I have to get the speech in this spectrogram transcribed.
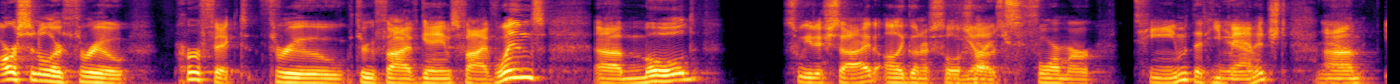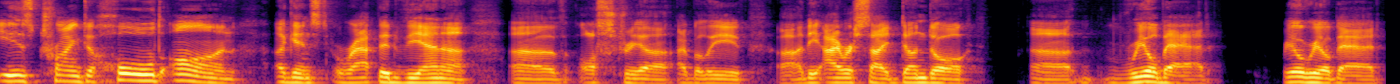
Arsenal are through, perfect through through five games, five wins. Uh, Molde, Swedish side, Ole Gunnar Solskjaer's Yikes. former team that he Yeah. managed, Yeah. um, is trying to hold on against Rapid Vienna of Austria, I believe. Uh, the Irish side, Dundalk, uh, real bad, real, real bad.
